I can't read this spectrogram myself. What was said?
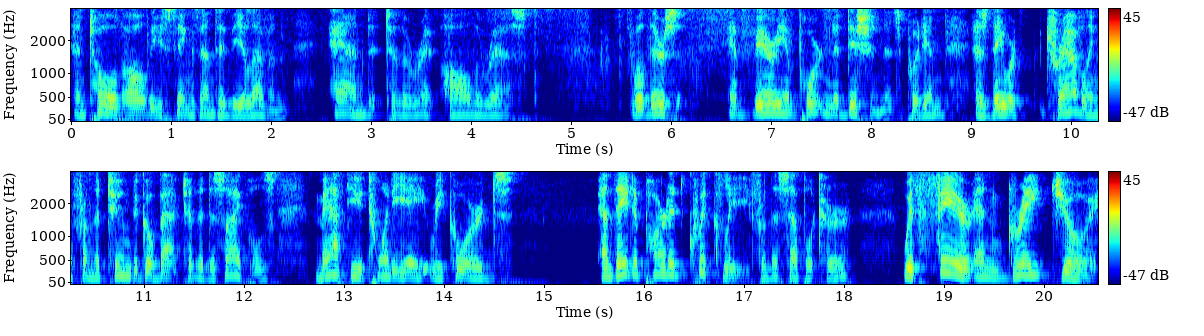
and told all these things unto the eleven and to the re- all the rest. Well, there's a very important addition that's put in as they were traveling from the tomb to go back to the disciples. Matthew 28 records, And they departed quickly from the sepulchre with fear and great joy,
